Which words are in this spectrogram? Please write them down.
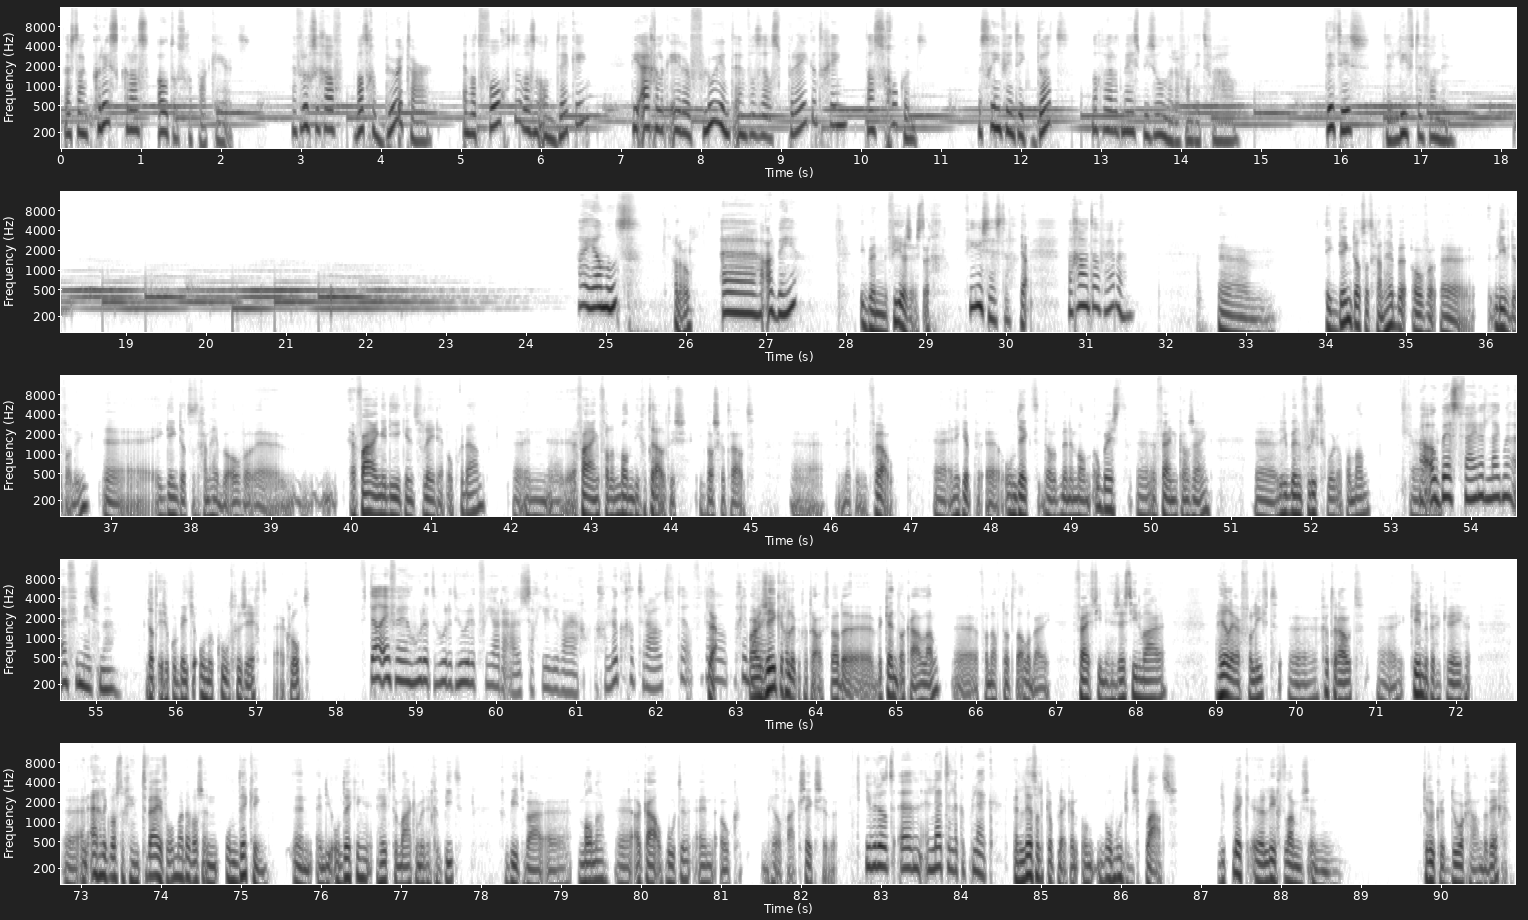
Daar staan kriskras auto's geparkeerd. Hij vroeg zich af, wat gebeurt daar? En wat volgde was een ontdekking die eigenlijk eerder vloeiend en vanzelfsprekend ging dan schokkend. Misschien vind ik dat nog wel het meest bijzondere van dit verhaal. Dit is de liefde van nu. Hi Helmoet. Hallo. Uh, hoe oud ben je? Ik ben 64. 64? Ja. Waar gaan we het over hebben? Um, ik denk dat we het gaan hebben over uh, liefde van u. Uh, ik denk dat we het gaan hebben over ervaringen die ik in het verleden heb opgedaan. en de ervaring van een man die getrouwd is. Ik was getrouwd met een vrouw. en ik heb ontdekt dat het met een man ook best fijn kan zijn. dus ik ben verliefd geworden op een man. Maar ook best fijn, het lijkt me een eufemisme. Dat is ook een beetje onderkoeld gezegd, klopt. Vertel even hoe het, hoe het huwelijk voor jou eruit zag. Jullie waren gelukkig getrouwd. Vertel, vertel ja, we waren zeker gelukkig getrouwd. We, hadden, we kenden elkaar lang, uh, vanaf dat we allebei 15 en 16 waren. Heel erg verliefd, uh, getrouwd, uh, kinderen gekregen. en eigenlijk was er geen twijfel, maar er was een ontdekking. En, en die ontdekking heeft te maken met een gebied. Gebied waar mannen elkaar ontmoeten en ook heel vaak seks hebben. Je bedoelt een letterlijke plek? Een letterlijke plek, een, ontmoetingsplaats. Die plek uh, ligt langs een drukke doorgaande weg.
